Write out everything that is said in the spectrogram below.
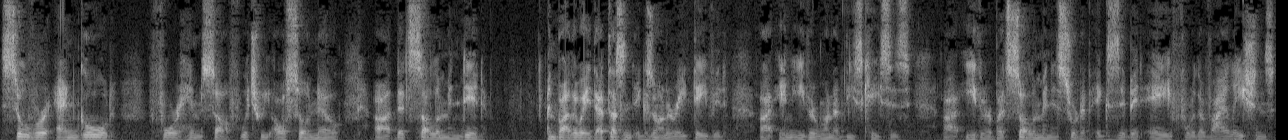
silver and gold for himself, which we also know uh, that Solomon did. And by the way, that doesn't exonerate David uh, in either one of these cases uh, either, but Solomon is sort of exhibit A for the violations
